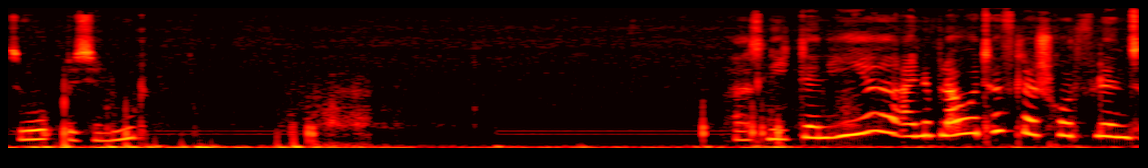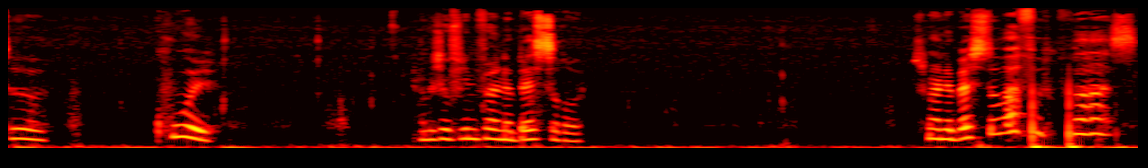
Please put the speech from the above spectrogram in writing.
So, bisschen Loot. Was liegt denn hier? Eine blaue Tüftlerschrotflinte. Cool. Habe ich auf jeden Fall eine bessere. ist meine beste Waffe. Was?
